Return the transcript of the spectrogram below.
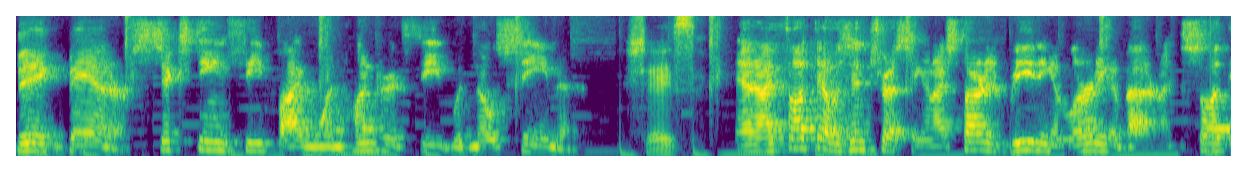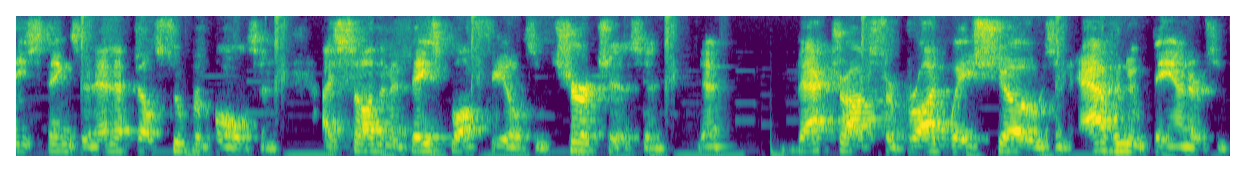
big banner, 16 feet by 100 feet with no seam in it. Jeez. And I thought that was interesting, and I started reading and learning about it. I saw these things at NFL Super Bowls, and I saw them in baseball fields and churches and, and backdrops for Broadway shows and avenue banners and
